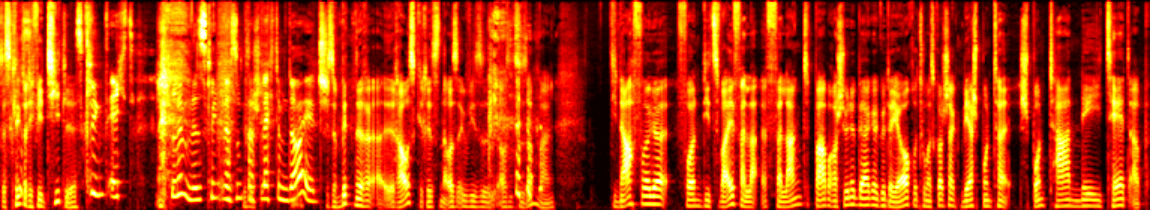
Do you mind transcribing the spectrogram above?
Das klingt doch nicht wie ein Titel. Das klingt echt schlimm. Das klingt nach super schlechtem Deutsch. so mitten ra- rausgerissen aus irgendwie so aus dem Zusammenhang. Die Nachfolger von Die zwei verla verlangt Barbara Schöneberger, Günter Jauch und Thomas Gottschalk mehr Sponta Spontaneität ab.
